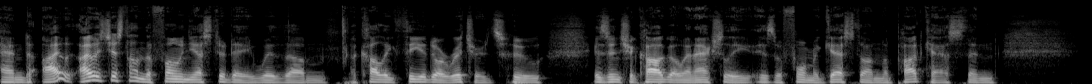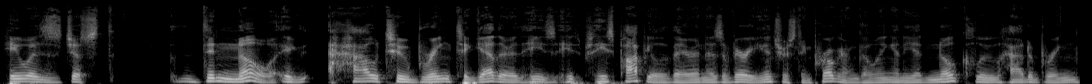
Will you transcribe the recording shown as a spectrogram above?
And I, I was just on the phone yesterday with um, a colleague, Theodore Richards, who is in Chicago and actually is a former guest on the podcast. And he was just didn't know how to bring together. He's, he's he's popular there and has a very interesting program going, and he had no clue how to bring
